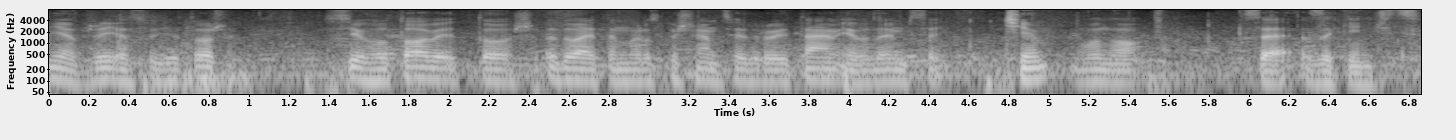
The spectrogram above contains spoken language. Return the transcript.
Ні, вже є судді теж. Всі готові. Тож давайте ми розпочнемо цей другий тайм і подивимося, чим воно все закінчиться.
